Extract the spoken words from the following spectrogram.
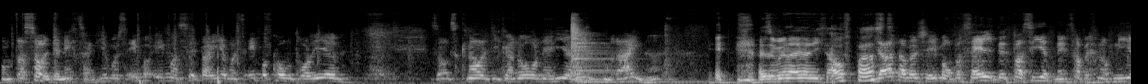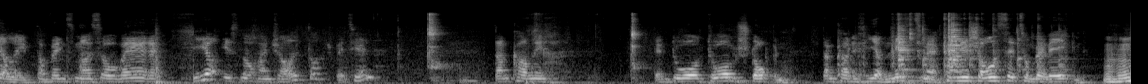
Und das sollte nicht sein. Hier muss immer, immer, hier muss immer kontrollieren, sonst knallt die Kanone hier hinten rein. Ne? also wenn einer nicht aufpasst. Ja, da willst du immer, aber selten passiert nicht, das habe ich noch nie erlebt. Aber wenn es mal so wäre, hier ist noch ein Schalter, speziell. Dann kann ich den Tur- Turm stoppen. Dann kann ich hier nichts mehr, keine Chance zum Bewegen. Mhm.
